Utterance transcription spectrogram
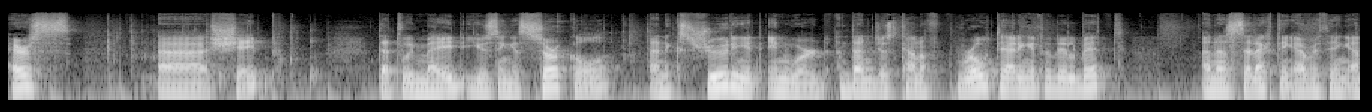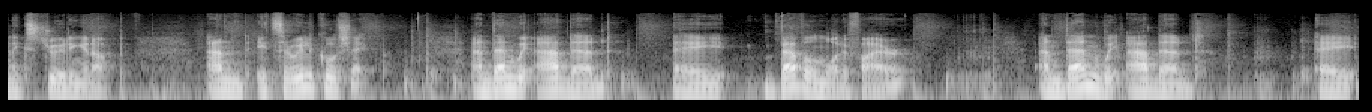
here's a shape that we made using a circle and extruding it inward and then just kind of rotating it a little bit and then selecting everything and extruding it up. And it's a really cool shape. And then we added a bevel modifier and then we added a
